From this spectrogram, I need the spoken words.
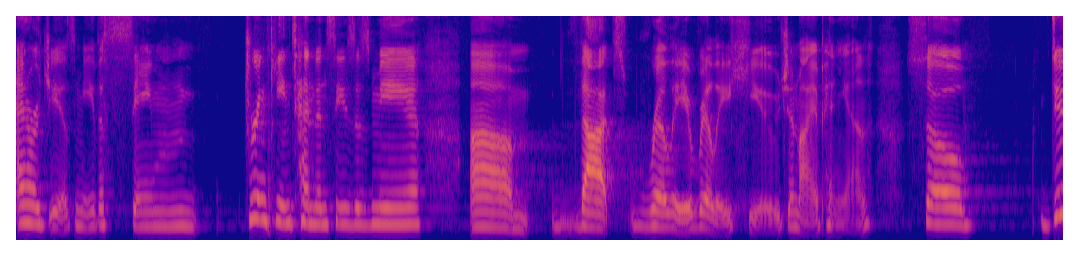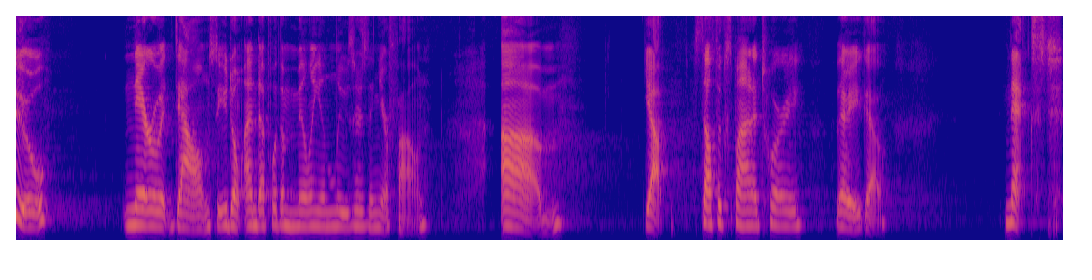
energy as me, the same drinking tendencies as me. Um, that's really, really huge in my opinion. So do narrow it down so you don't end up with a million losers in your phone. Um, yeah, self explanatory. There you go. Next,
